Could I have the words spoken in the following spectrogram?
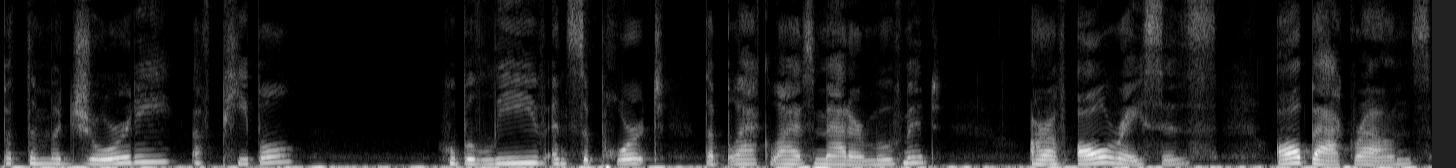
But the majority of people who believe and support the Black Lives Matter movement are of all races, all backgrounds,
